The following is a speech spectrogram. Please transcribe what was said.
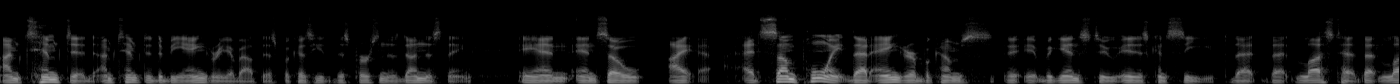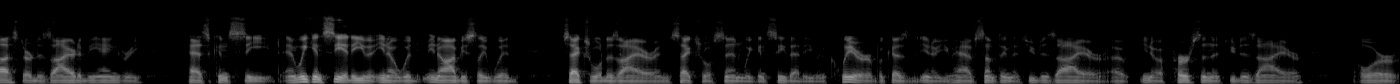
I'm tempted. I'm tempted to be angry about this because he, this person has done this thing, and and so I at some point that anger becomes it, it begins to it is conceived that that lust had that lust or desire to be angry has conceived, and we can see it even you know with you know obviously with sexual desire and sexual sin we can see that even clearer because you know you have something that you desire a, you know a person that you desire or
